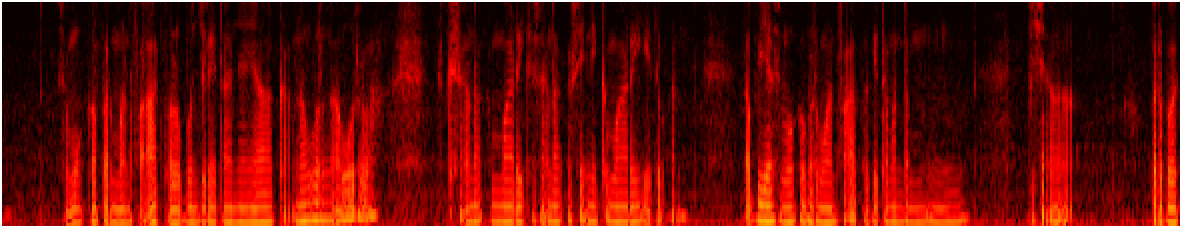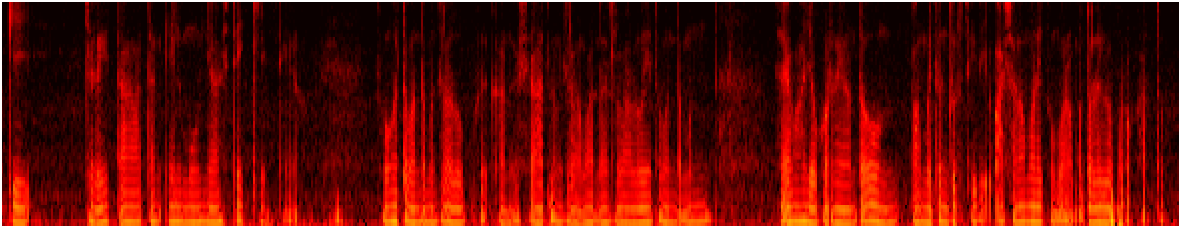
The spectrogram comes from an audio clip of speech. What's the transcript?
Semoga bermanfaat walaupun ceritanya ya agak ngawur-ngawur lah. Ke sana kemari ke sana ke sini kemari gitu kan. Tapi ya semoga bermanfaat bagi teman-teman. Bisa berbagi cerita dan ilmunya sedikit ya. Semoga teman-teman selalu berikan kesehatan keselamatan selalu ya teman-teman saya Wahyu Kurnianto pamit undur diri. Wassalamualaikum warahmatullahi wabarakatuh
